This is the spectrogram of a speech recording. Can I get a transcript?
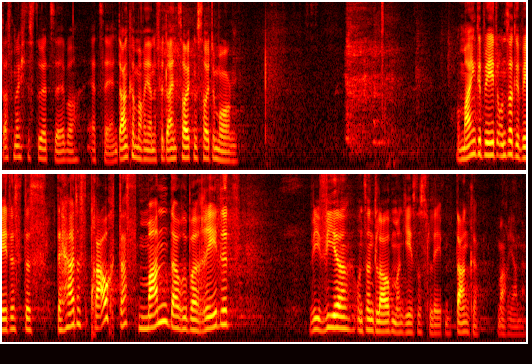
das möchtest du jetzt selber erzählen. Danke, Marianne, für dein Zeugnis heute Morgen. Und mein Gebet, unser Gebet ist, dass der Herr das braucht, dass man darüber redet, wie wir unseren Glauben an Jesus leben. Danke, Marianne.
